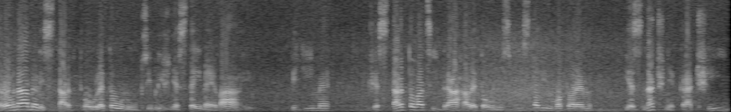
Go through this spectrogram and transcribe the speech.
Srovnáme-li start dvou letounů přibližně stejné váhy, vidíme, že startovací dráha letounu s pístovým motorem je značně kratší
